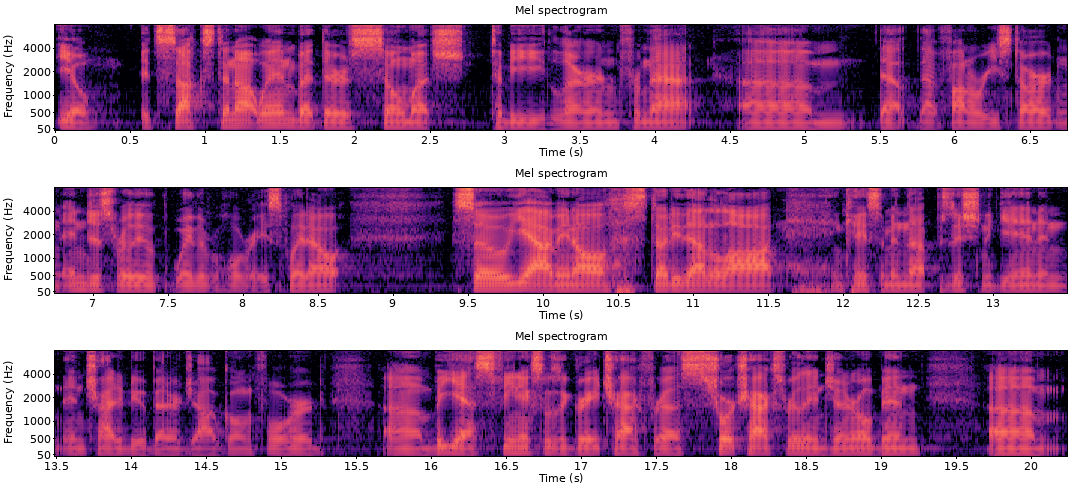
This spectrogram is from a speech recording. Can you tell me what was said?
you know, it sucks to not win, but there's so much to be learned from that. Um, that that final restart and, and just really the way the whole race played out. So yeah, I mean, I'll study that a lot in case I'm in that position again, and, and try to do a better job going forward. Um, but yes, Phoenix was a great track for us. Short tracks, really in general, been um,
